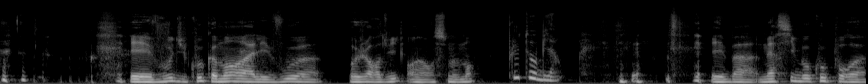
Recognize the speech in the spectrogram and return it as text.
Et vous, du coup, comment allez-vous euh, aujourd'hui, en, ce moment? Plutôt bien. et bah, merci beaucoup pour, euh,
